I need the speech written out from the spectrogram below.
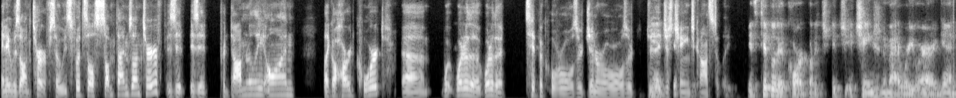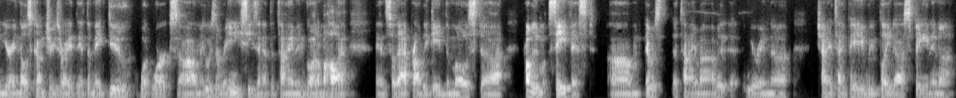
and it was on turf. So is futsal sometimes on turf? Is it is it predominantly on like a hard court? Um, what, what are the what are the typical rules or general rules, or do yeah, they just change constantly? It's typically a court, but it, it, it, changes no matter where you are. Again, you're in those countries, right? They have to make do what works. Um, it was a rainy season at the time in Guatemala, and so that probably gave the most, uh, probably the safest. Um, there was a time uh, we were in uh, China Taipei. We played uh, Spain in a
